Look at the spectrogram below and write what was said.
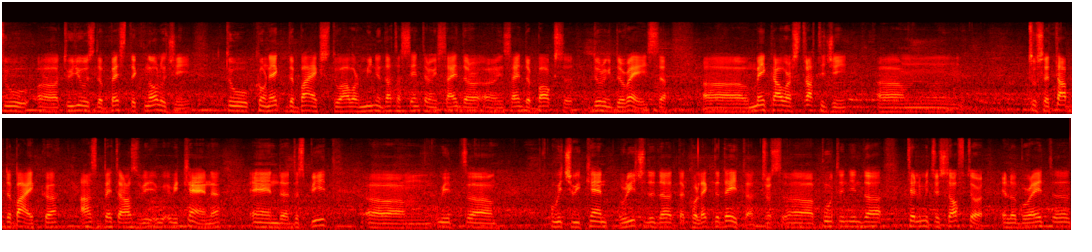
to to use the best technology to connect the bikes to our mini data center inside the, inside the box during the race, make our strategy um, to set up the bike as better as we, we can, and the speed um, with which we can reach the data, collect the data, just uh, put it in the telemetry software, elaborate, uh,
